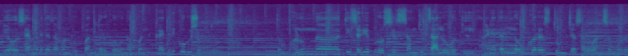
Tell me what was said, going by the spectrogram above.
व्यवसायामध्ये त्याचं आपण रूपांतर करून आपण काहीतरी करू शकतो. तर म्हणून ती सगळी प्रोसेस आमची चालू होती आणि आता लवकरच तुमच्या सर्वांसमोर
